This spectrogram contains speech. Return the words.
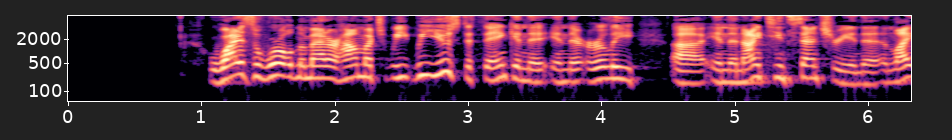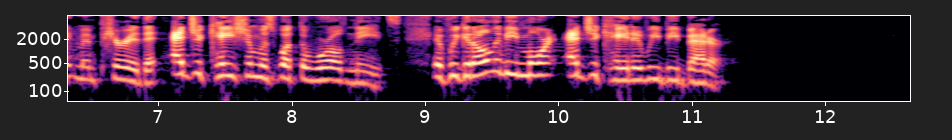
why does the world, no matter how much we, we used to think in the, in the early, uh, in the 19th century, in the Enlightenment period, that education was what the world needs. If we could only be more educated, we'd be better.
